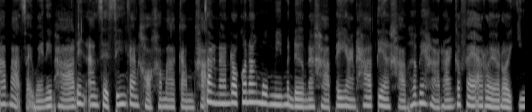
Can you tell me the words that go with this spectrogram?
5 บาทใส่ไว้ในพานเป็นอันเสร็จสิ้นการขอขมากรรมค่ะ จากนั้นเราก็นั่งมุมนี้เหมือนเดิมนะคะ ไปยังท่าเตียนค่ะ เพื่อไปหาร้านกาแฟอร่อยๆกิน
